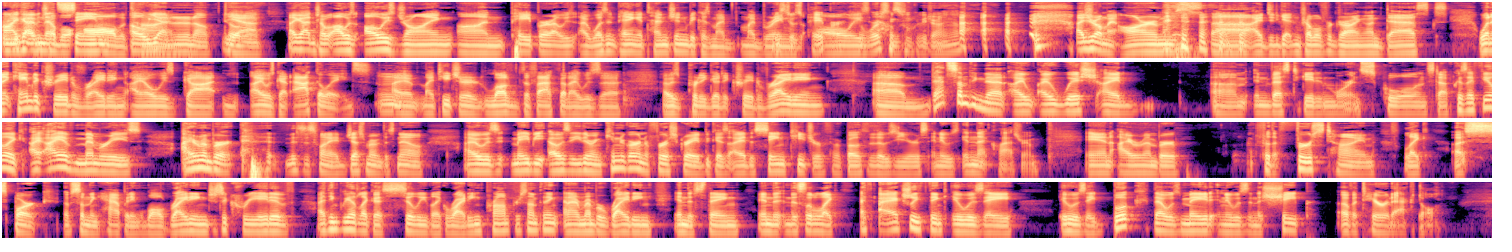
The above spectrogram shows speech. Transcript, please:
Were I you got in trouble all the Oh yeah, no, no, no. Totally. Yeah. I got in trouble. I was always drawing on paper. I was I wasn't paying attention because my my brain was was paper. always the worst things you could be drawing on. I drew on my arms. Uh, I did get in trouble for drawing on desks. When it came to creative writing, I always got I always got accolades. Mm. I my teacher loved the fact that I was uh, I was pretty good at creative writing. Um, That's something that I I wish I had um, investigated more in school and stuff because I feel like I, I have memories. I remember this is funny. I just remember this now. I was maybe I was either in kindergarten or first grade because I had the same teacher for both of those years, and it was in that classroom. And I remember for the first time, like a spark of something happening while writing, just a creative. I think we had like a silly like writing prompt or something, and I remember writing in this thing in, the, in this little like I, I actually think it was a it was a book that was made and it was in the shape of a pterodactyl,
